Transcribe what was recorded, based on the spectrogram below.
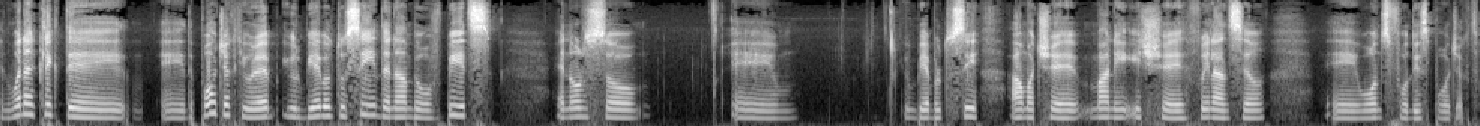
and when I click the uh, the project you'll, you'll be able to see the number of bits and also um, you'll be able to see how much uh, money each uh, freelancer uh, wants for this project.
